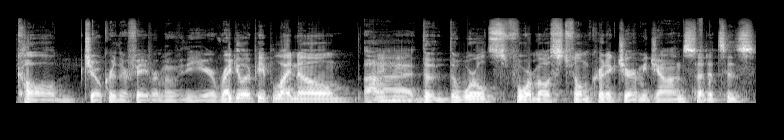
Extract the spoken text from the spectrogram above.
called Joker their favorite movie of the year. Regular people I know, uh, Mm-hmm. the the world's foremost film critic Jeremy Johns said it's his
